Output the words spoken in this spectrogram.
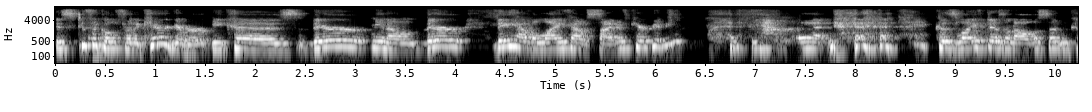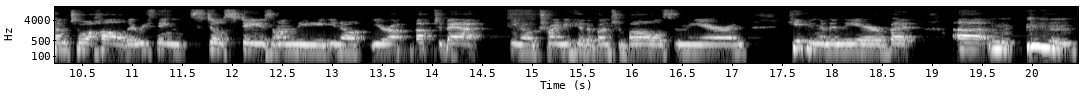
it's difficult for the caregiver because they're you know they're they have a life outside of caregiving because life doesn't all of a sudden come to a halt everything still stays on the you know you're up, up to bat you know trying to hit a bunch of balls in the air and keeping them in the air but um,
